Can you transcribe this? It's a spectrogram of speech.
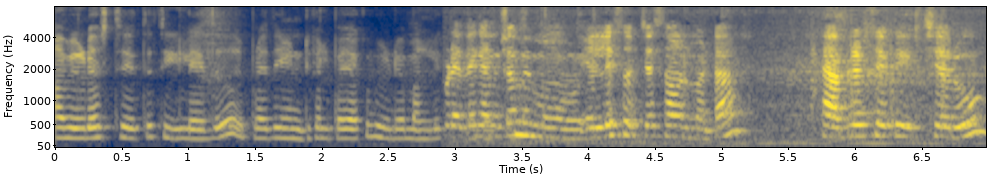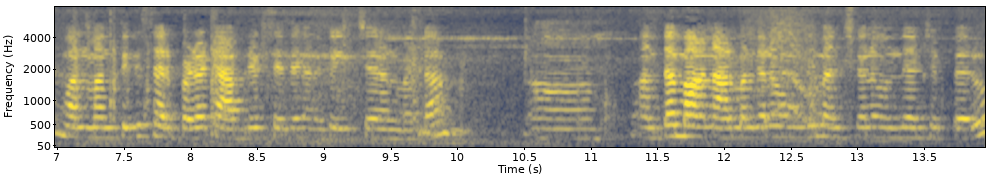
ఆ వీడియోస్ అయితే తీయలేదు. ఇప్పుడైతే ఇంటికి వెళ్ళిపోయాక వీడియో మళ్ళీ ఇప్పుడైతే కనుక మేము వెళ్ళేసి వచ్చేసాం అనమాట ట్యాబ్లెట్స్ అయితే ఇచ్చారు. వన్ మంత్కి సరిపడా టాబ్లెట్స్ అయితే కనుక ఇచ్చారనమాట అంతా బాగా నార్మల్గానే ఉంది మంచిగానే ఉంది అని చెప్పారు.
